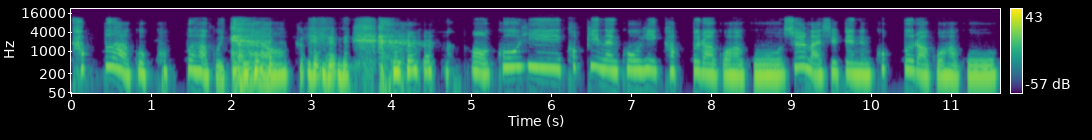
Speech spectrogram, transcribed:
카프하고 코프하고 있잖아요. 네네네. 어, 코히, 커피는 코히 카프라고 하고, 술 마실 때는 코프라고 하고,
